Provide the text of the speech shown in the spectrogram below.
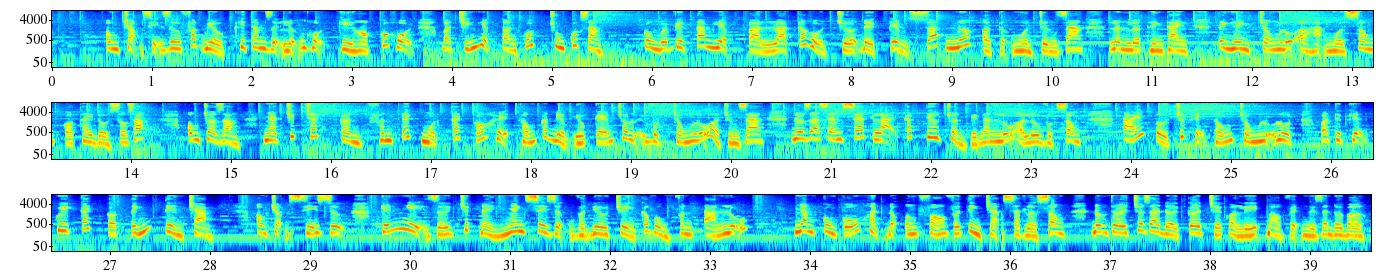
Ông Trọng Sĩ Dư phát biểu khi tham dự lưỡng hội kỳ họp Quốc hội và chính hiệp toàn quốc Trung Quốc rằng cùng với việc Tam Hiệp và loạt các hồ chứa để kiểm soát nước ở thượng nguồn Trường Giang lần lượt hình thành, tình hình chống lũ ở hạ nguồn sông có thay đổi sâu sắc. Ông cho rằng nhà chức trách cần phân tích một cách có hệ thống các điểm yếu kém trong lĩnh vực chống lũ ở Trường Giang, đưa ra xem xét lại các tiêu chuẩn về ngăn lũ ở lưu vực sông, tái tổ chức hệ thống chống lũ lụt và thực hiện quy cách có tính tiền trảm Ông Trọng Sĩ Dự kiến nghị giới chức đẩy nhanh xây dựng và điều chỉnh các vùng phân tán lũ, nhằm củng cố hoạt động ứng phó với tình trạng sạt lở sông, đồng thời cho ra đời cơ chế quản lý bảo vệ người dân đôi bờ.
